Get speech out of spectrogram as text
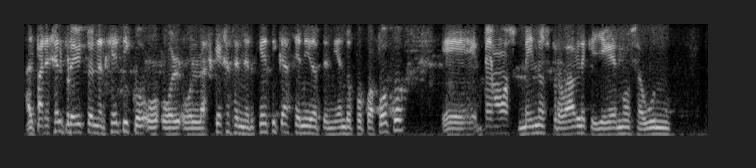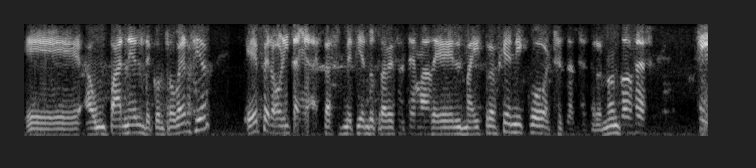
Al parecer el proyecto energético o, las quejas energéticas se han ido atendiendo poco a poco. Eh, vemos menos probable que lleguemos a un a un panel de controversia eh, pero ahorita ya estás metiendo otra vez el tema del maíz transgénico, etcétera, etcétera, ¿no? Entonces, sí,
